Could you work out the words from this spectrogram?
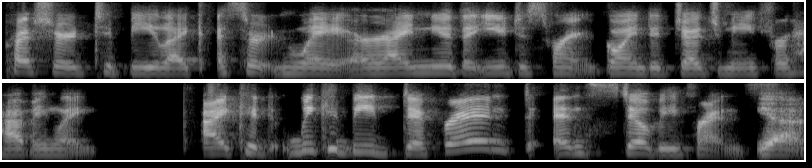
pressured to be like a certain way or I knew that you just weren't going to judge me for having like I could we could be different and still be friends. Yeah.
